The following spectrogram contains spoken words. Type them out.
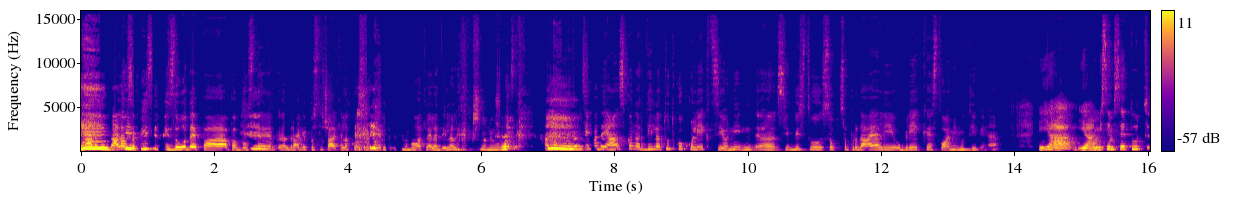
No, dala v zapis epizode, pa, pa boste, eh, drage poslušalke, lahko preverili, da se ne bomo tle delali kakšno neumnost. Ampak si pa dejansko naredila tudi kolekcijo, Ni, uh, si v bistvu so, so prodajali obleke s tvojimi motivi. Ne? Ja, ja, mislim, da tudi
